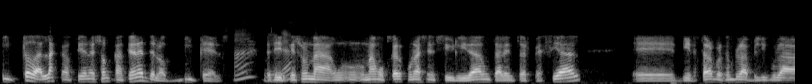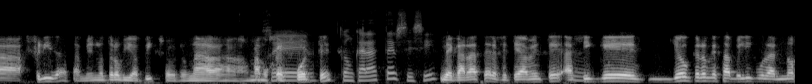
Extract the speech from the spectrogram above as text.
y todas las canciones son canciones de los Beatles. Ah, es decir, que es una, una mujer con una sensibilidad, un talento especial eh, directora, por ejemplo, la película Frida, también otro biopic sobre una, una mujer, fuerte. Con carácter, sí, sí. De carácter, efectivamente. Así mm. que yo creo que esta película no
